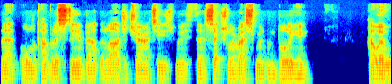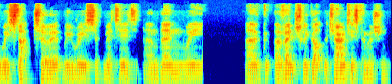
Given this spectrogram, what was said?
that all the publicity about the larger charities with uh, sexual harassment and bullying. However, we stuck to it, we resubmitted, and then we uh, eventually got the Charities Commission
